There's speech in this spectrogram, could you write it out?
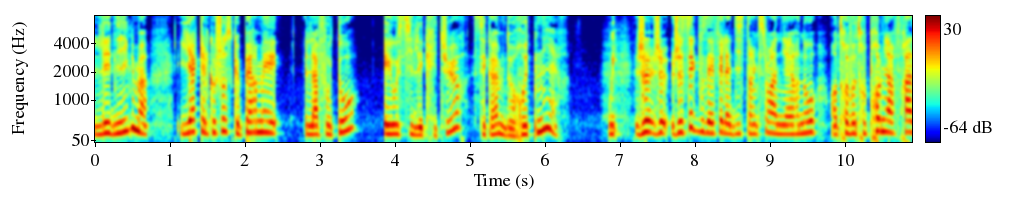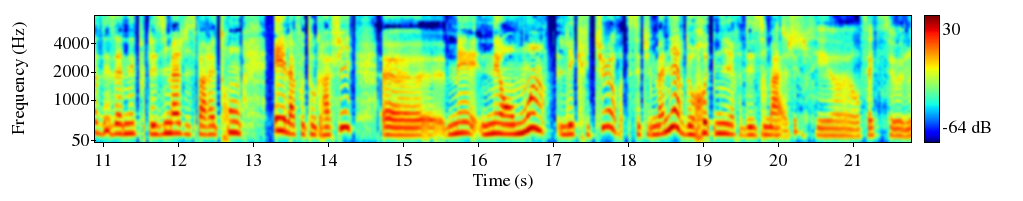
l'énigme, il y a quelque chose que permet la photo et aussi l'écriture, c'est quand même de retenir. Oui. Je, je, je sais que vous avez fait la distinction, Annie Ernaux, entre votre première phrase des années, toutes les images disparaîtront, et la photographie. Euh, mais néanmoins, l'écriture, c'est une manière de retenir des Ah, images. C'est euh, en fait euh,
